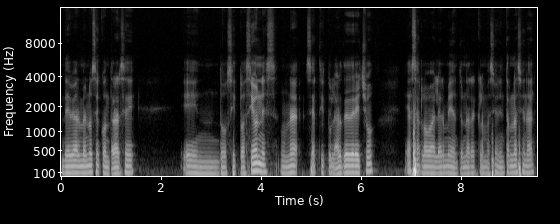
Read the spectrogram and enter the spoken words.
debe al menos encontrarse en dos situaciones. Una, ser titular de derecho y hacerlo valer mediante una reclamación internacional.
